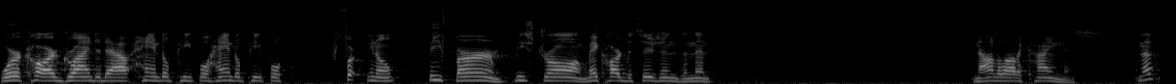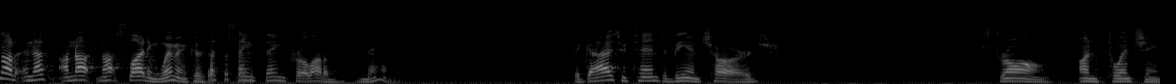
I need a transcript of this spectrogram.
work hard, grind it out, handle people, handle people, you know, be firm, be strong, make hard decisions, and then not a lot of kindness. And that's not, and that's, I'm not, not sliding women because that's the same thing for a lot of men. The guys who tend to be in charge, strong, unflinching,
